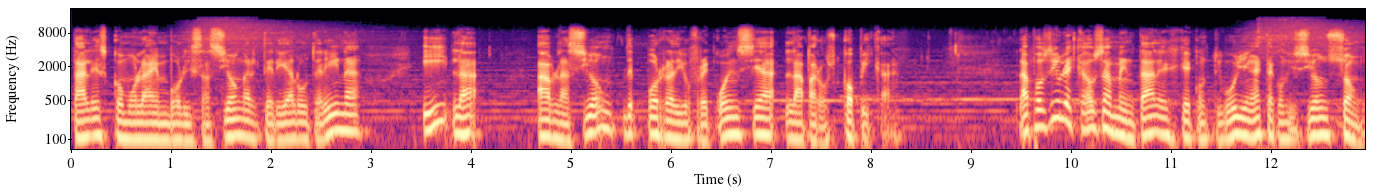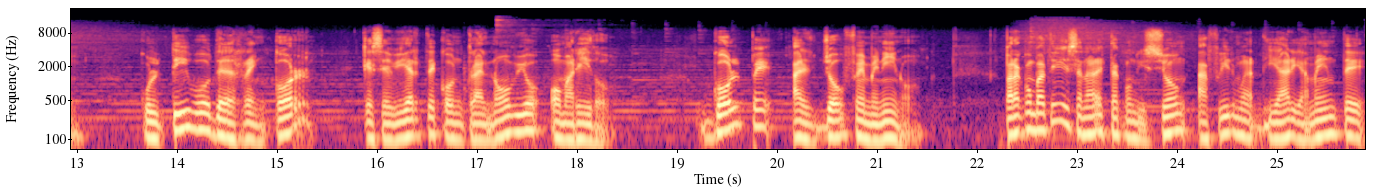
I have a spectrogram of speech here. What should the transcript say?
tales como la embolización arterial uterina y la ablación por radiofrecuencia laparoscópica. Las posibles causas mentales que contribuyen a esta condición son cultivo del rencor que se vierte contra el novio o marido, golpe al yo femenino. Para combatir y sanar esta condición, afirma diariamente,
